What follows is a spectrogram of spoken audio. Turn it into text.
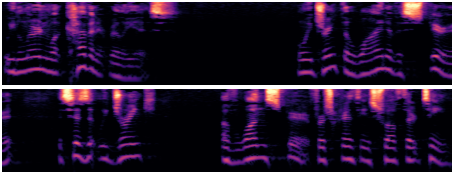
We learn what covenant really is. When we drink the wine of his spirit, it says that we drink of one spirit. 1 Corinthians 12, 13.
